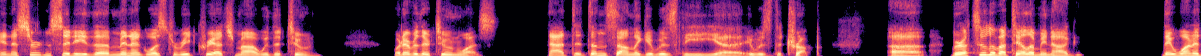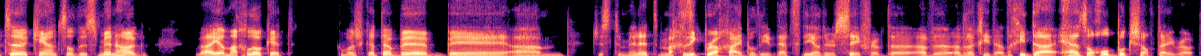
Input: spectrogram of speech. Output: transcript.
in a certain city, the minhag was to read Kriyat Shema with a tune, whatever their tune was. Not it doesn't sound like it was the uh, it was the trup. Uh, minhag. They wanted to cancel this minhag. Um, just a minute. Machzik bracha, I believe that's the other sefer of the of the of the chida. The chida has a whole bookshelf that he wrote.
